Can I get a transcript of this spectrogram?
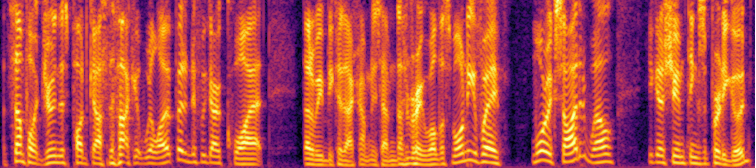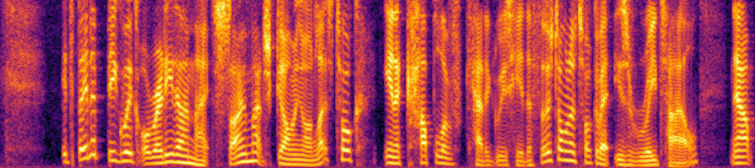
at some point during this podcast, the market will open. And if we go quiet, that'll be because our companies haven't done very well this morning. If we're more excited, well, you can assume things are pretty good. It's been a big week already, though, mate. So much going on. Let's talk in a couple of categories here. The first I want to talk about is retail. Now,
